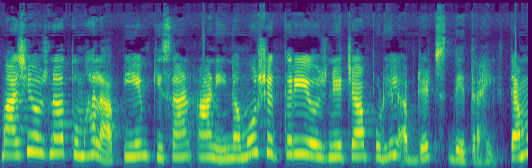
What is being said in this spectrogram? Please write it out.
माझी योजना तुम्हाला पी एम किसान आणि नमो शेतकरी योजनेच्या पुढील अपडेट्स देत राहील. त्यामुळे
